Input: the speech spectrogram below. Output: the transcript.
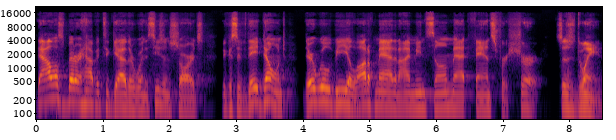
Dallas better have it together when the season starts because if they don't, there will be a lot of mad, and I mean some mad fans for sure, says Dwayne.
